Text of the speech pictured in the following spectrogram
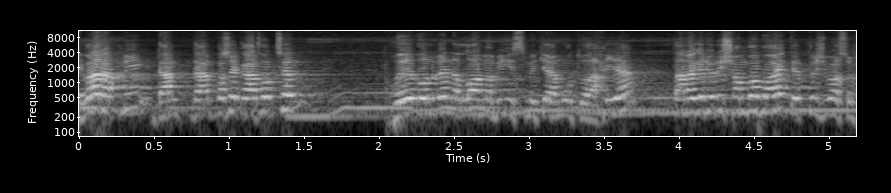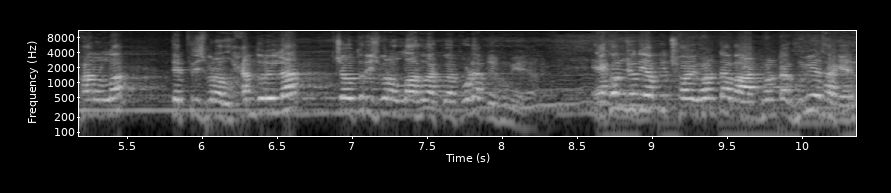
এবার আপনি ডান ডান পাশে কাজ হচ্ছেন, হয়ে বলবেন, আল্লাহ নবী ইসমিকে আমুতু আহিয়া তার আগে যদি সম্ভব হয়, তেত্রিশ বার সুবহানাল্লাহ, তেত্রিশ বার আলহামদুলিল্লাহ, চৌত্রিশ বার আল্লাহু আকবার পড়ে আপনি ঘুমিয়ে যাবেন। এখন যদি আপনি ছয় ঘণ্টা বা আট ঘণ্টা ঘুমিয়ে থাকেন,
